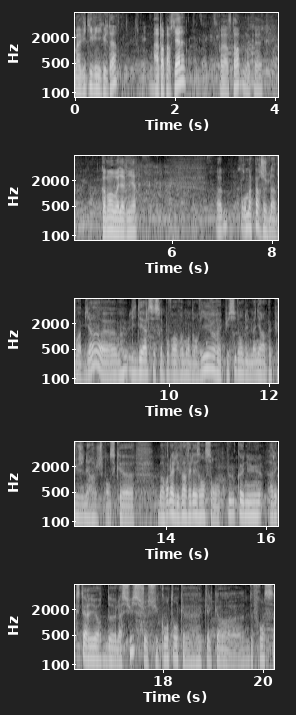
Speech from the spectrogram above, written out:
bah, vitiviniculteur, à temps partiel pour l'instant. Donc, Comment on voit l'avenir? Euh, pour ma part, je la vois bien. Euh, l'idéal, ce serait pouvoir vraiment d'en vivre. Et puis sinon, d'une manière un peu plus générale, je pense que ben voilà, les vins valaisans sont peu connus à l'extérieur de la Suisse. Je suis content que quelqu'un euh, de France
